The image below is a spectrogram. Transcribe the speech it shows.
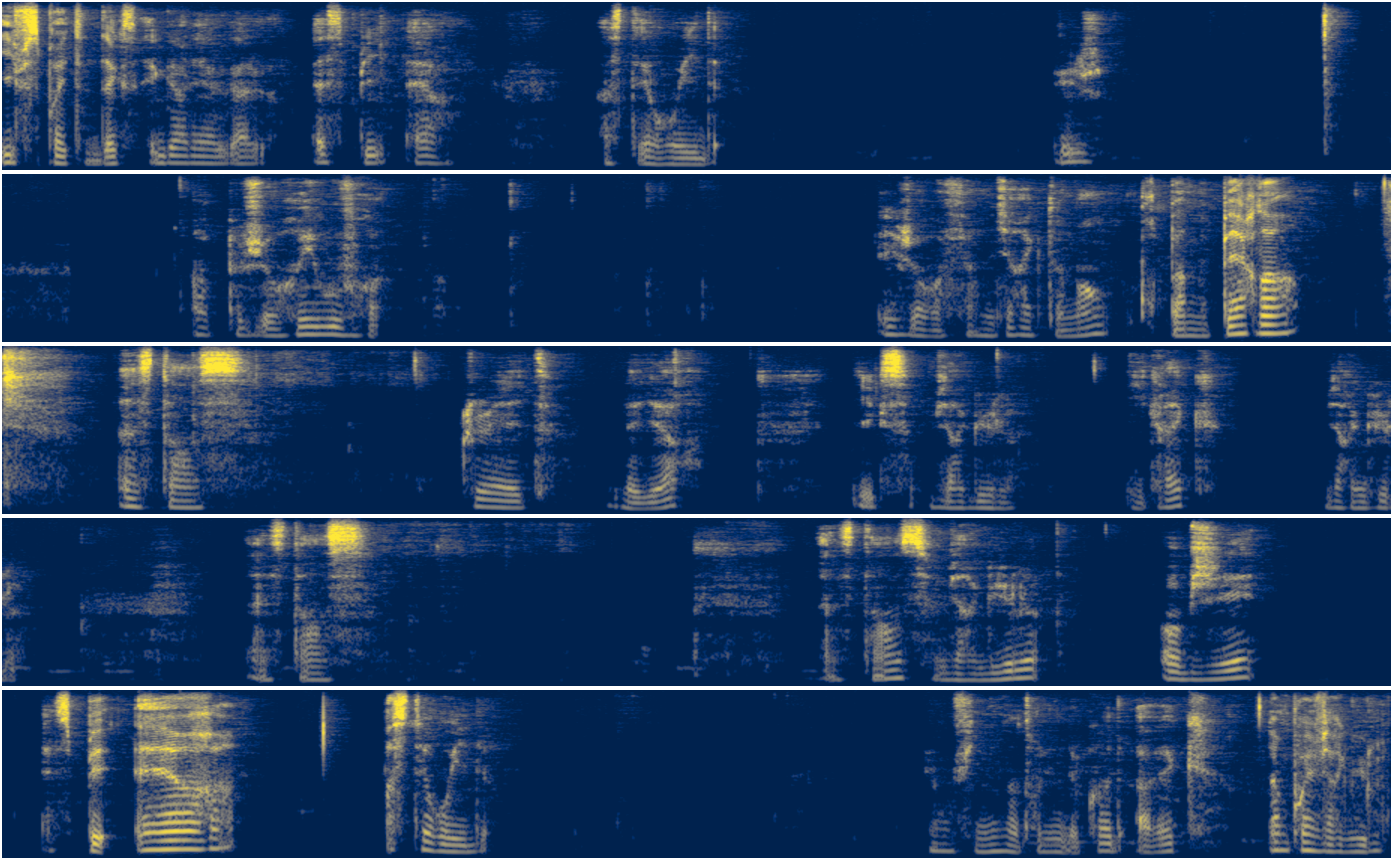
if sprite index égal et égal spr astéroïde. Uge. Hop je réouvre. Et je referme directement pour pas me perdre. Instance create layer. X virgule y virgule instance. Instance virgule objet spr astéroïde. Et on finit notre ligne de code avec un point virgule.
